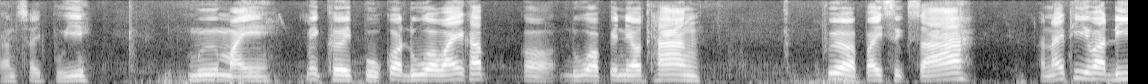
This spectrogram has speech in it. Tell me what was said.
การใส่ปุ๋ยมือใหม่ไม่เคยปลูกก็ดูเอาไว้ครับ ก็ดูเอาเป็นแนวทาง เพื่อไปศึกษา อันไหนที่ว่าดี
